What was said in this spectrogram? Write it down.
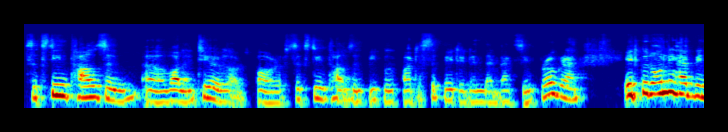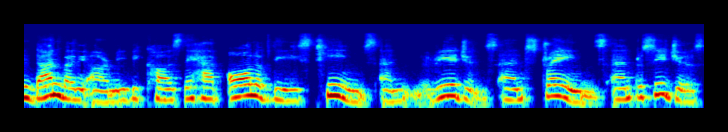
16,000 uh, volunteers or, or 16,000 people participated in that vaccine program. It could only have been done by the Army because they have all of these teams and reagents and strains and procedures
